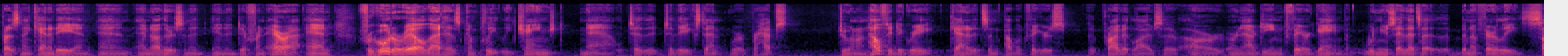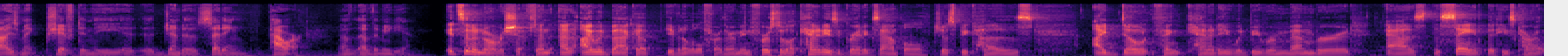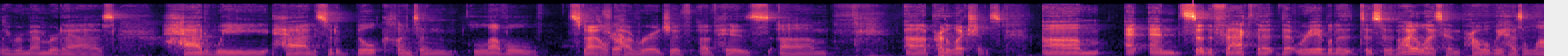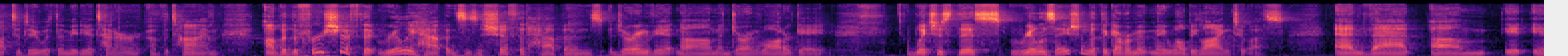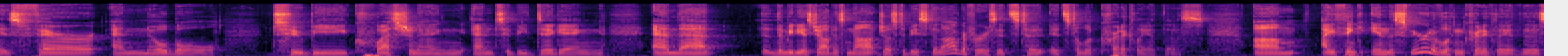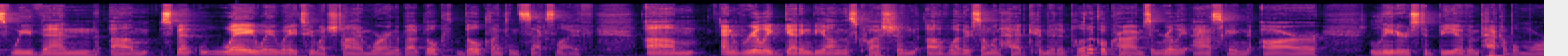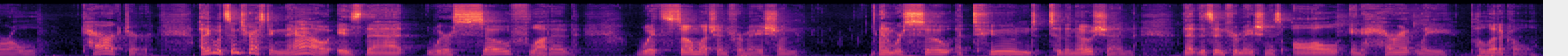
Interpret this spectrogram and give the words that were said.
President Kennedy and, and, and others in a, in a different era. And for good or ill, that has completely changed now to the, to the extent where perhaps to an unhealthy degree, candidates and public figures' private lives are, are now deemed fair game. But wouldn't you say that's a, been a fairly seismic shift in the uh, agenda setting power of, of the media? It's an enormous shift. And, and I would back up even a little further. I mean, first of all, Kennedy is a great example just because I don't think Kennedy would be remembered as the saint that he's currently remembered as had we had sort of Bill Clinton level style sure. coverage of, of his um, uh, predilections. Um, and, and, so the fact that, that we're able to, to sort of idolize him probably has a lot to do with the media tenor of the time. Uh, but the first shift that really happens is a shift that happens during Vietnam and during Watergate, which is this realization that the government may well be lying to us and that um, it is fair and noble to be questioning and to be digging, and that the media's job is not just to be stenographers; it's to it's to look critically at this. Um, I think, in the spirit of looking critically at this, we then um, spent way, way, way too much time worrying about Bill, Bill Clinton's sex life. Um, and really getting beyond this question of whether someone had committed political crimes and really asking our leaders to be of impeccable moral character. I think what's interesting now is that we're so flooded with so much information and we're so attuned to the notion that this information is all inherently political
